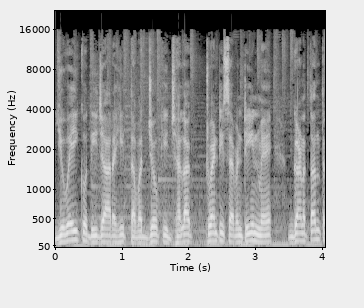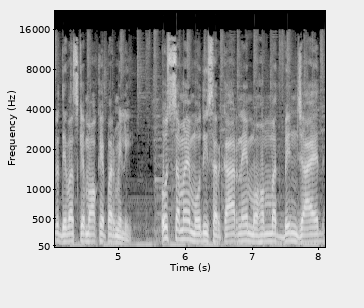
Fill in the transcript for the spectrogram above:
यूएई को दी जा रही तवज्जो की झलक 2017 में गणतंत्र दिवस के मौके पर मिली। उस समय मोदी सरकार ने मोहम्मद बिन जायद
